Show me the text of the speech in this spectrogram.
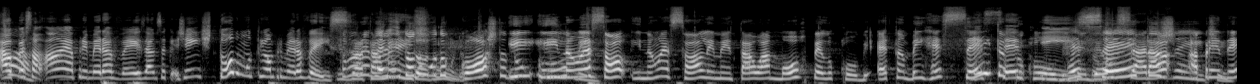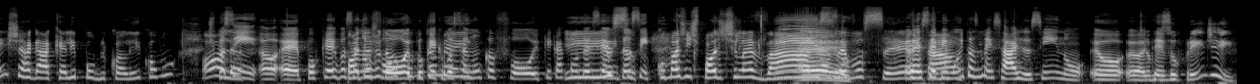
Aí o pessoal, ah, é a primeira vez. ah, não sei o quê. Gente, todo mundo tem uma primeira vez. Então, Exatamente. todo, Todo mundo mundo. gosta do E, clube. e não é só e não é só alimentar o amor pelo clube, é também receita Rece- pro clube? Receita, gente. aprender a enxergar aquele público ali como, Tipo olha, assim, ó, é, por que você pode não foi? Por que, que você nunca foi? O que, que aconteceu? isso, Então, assim, como a gente pode te levar, Isso. trazer você. eu recebi tal. muitas mensagens assim no. Eu, eu, Eu me teve- surpreendi.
